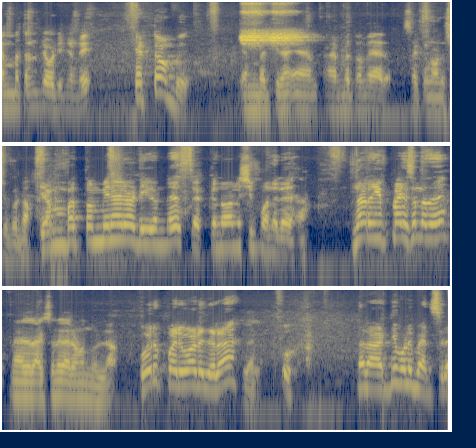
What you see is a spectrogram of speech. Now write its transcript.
എൺപത്തിരണ്ട് ഓടിയിട്ടുണ്ട്. എട്ട് ഒമ്പത് എൺപത്തി എൺപത്തൊമ്പതിനായിരം സെക്കൻഡ് ഓണർഷിപ്പ് കേട്ടോ എൺപത്തൊമ്പതിനായിരം അടിയുണ്ട് സെക്കൻഡ് ഓണർഷിപ്പ് ആണ് അല്ലേ? എന്നാ റീപ്ലേസ് ഉള്ളത്? മേജർ ആക്സിഡന്റ് കാര്യങ്ങളൊന്നുമില്ല. ഒരു പരിപാടി ചില ഇല്ലല്ല നല്ല അടിപൊളി ബെൻസിൽ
